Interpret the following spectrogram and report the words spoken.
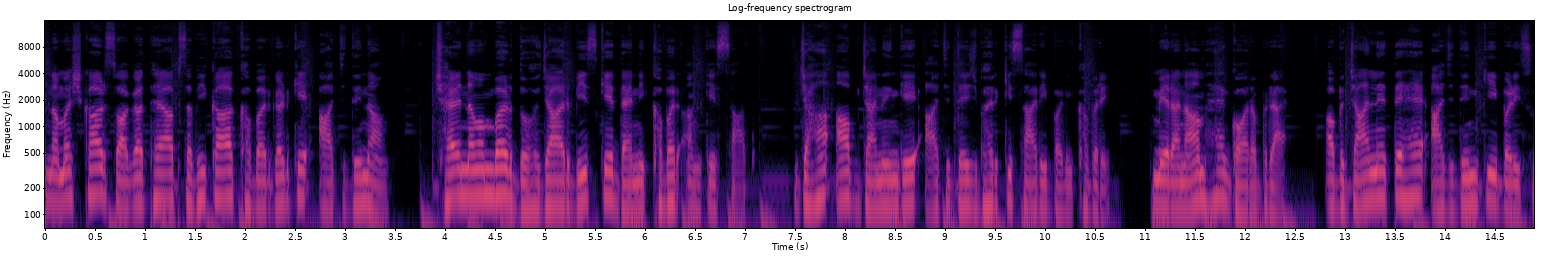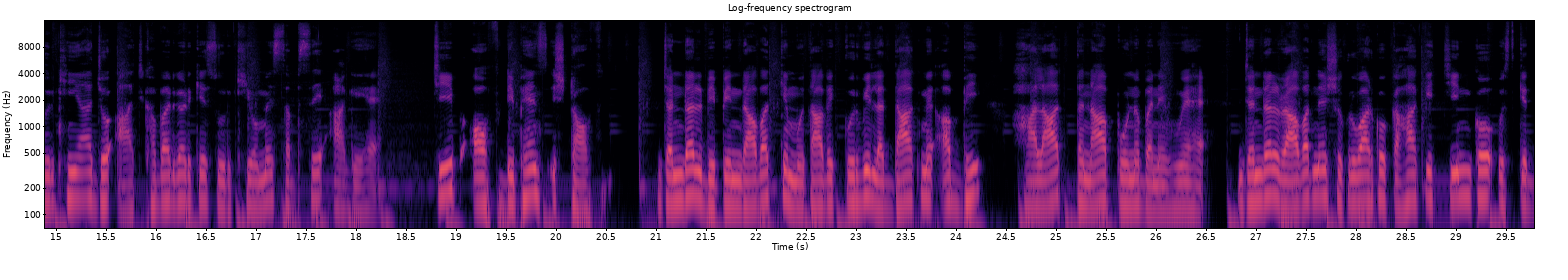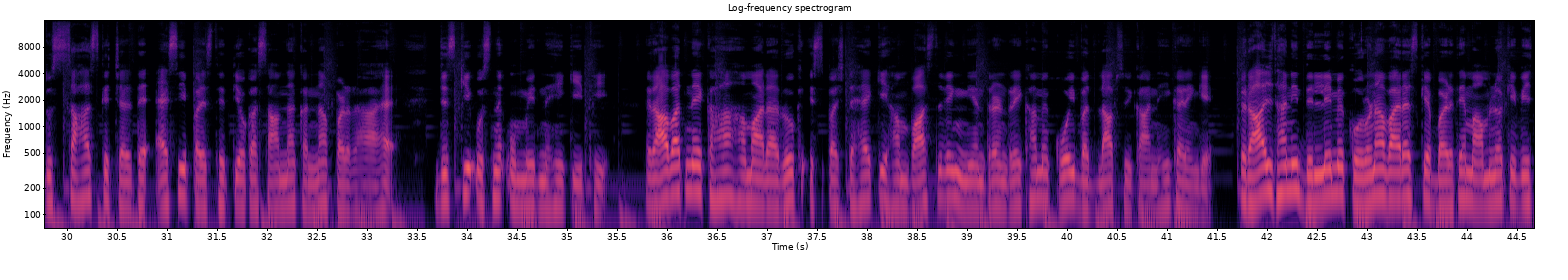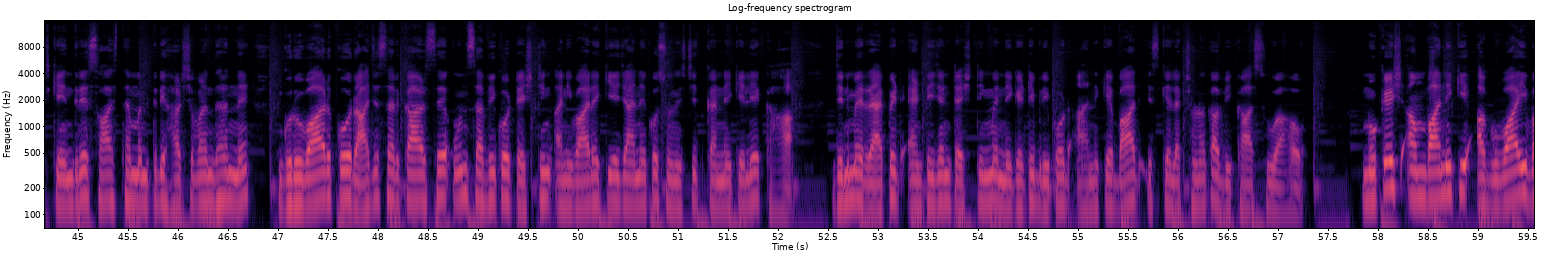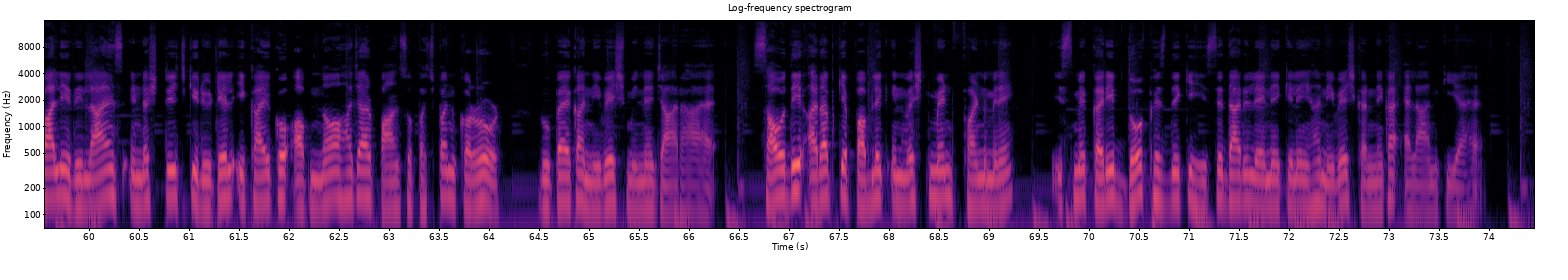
नमस्कार, स्वागत है आप सभी का खबरगढ़ के आज दिनांक 6 नवंबर 2020 के दैनिक खबर अंक के साथ, जहाँ आप जानेंगे आज देश भर की सारी बड़ी खबरें। मेरा नाम है गौरव राय। अब जान लेते हैं आज दिन की बड़ी सुर्खियाँ जो आज खबरगढ़ के सुर्खियों में सबसे आगे है। Chief of defence staff general Bipin Rawat के मुताबिक पूर्वी लद्दाख में अब भी हालात तनावपूर्ण बने हुए हैं। जनरल रावत ने शुक्रवार को कहा कि चीन को उसके दुस्साहस के चलते ऐसी परिस्थितियों का सामना करना पड़ रहा है, जिसकी उसने उम्मीद नहीं की थी। रावत ने कहा, हमारा रुख स्पष्ट है कि हम वास्तविक नियंत्रण रेखा में कोई बदलाव स्वीकार नहीं करेंगे। राजधानी दिल्ली में कोरोना वायरस के बढ़ते मामलों के बीच केंद्रीय स्वास्थ्य मंत्री हर्षवर्धन ने गुरुवार को राज्य सरकार से उन सभी को टेस्टिंग अनिवार्य किए जाने को सुनिश्चित करने के लिए कहा। जिनमें रैपिड एंटीजन टेस्टिंग में नेगेटिव रिपोर्ट आने के बाद इसके लक्षणों का विकास हुआ हो। मुकेश अंबानी की अगुवाई वाली रिलायंस इंडस्ट्रीज़ की रिटेल इकाई को अब 9,555 करोड़ रुपए का निवेश मिलने जा रहा है। सऊदी अरब के पब्लिक इन्वेस्टमेंट फंड ने इसमें करीब दो फ़ीसदी की हिस्सेदारी लेने के लिए यहाँ निवेश करने का ऐलान किया है।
